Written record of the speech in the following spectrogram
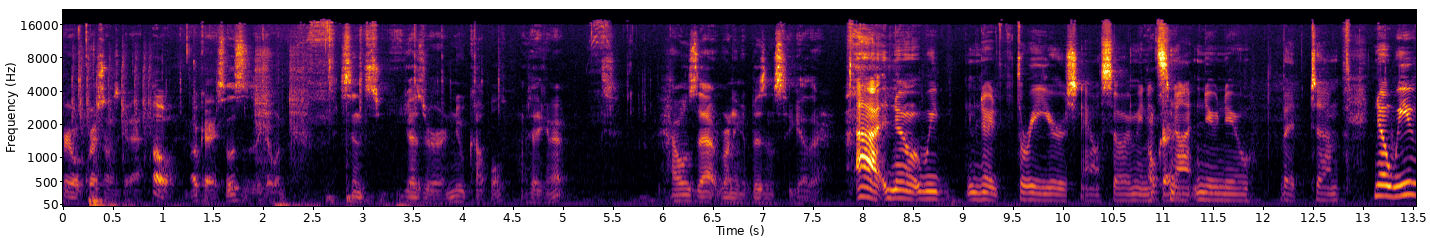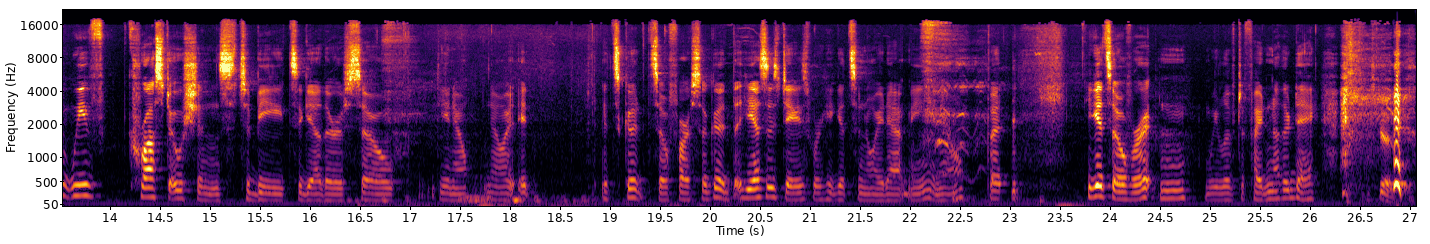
I what question I was gonna ask. Oh, okay. So this is a good one. Since you guys are a new couple, I'm taking it. How is that running a business together? Uh, no, we no three years now, so I mean it's Okay. not new, new. But um, no, we we've crossed oceans to be together, so you know, no, it, it it's good so far, so good. He has his days where he gets annoyed at me, you know, but he gets over it, and we live to fight another day. That's good.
